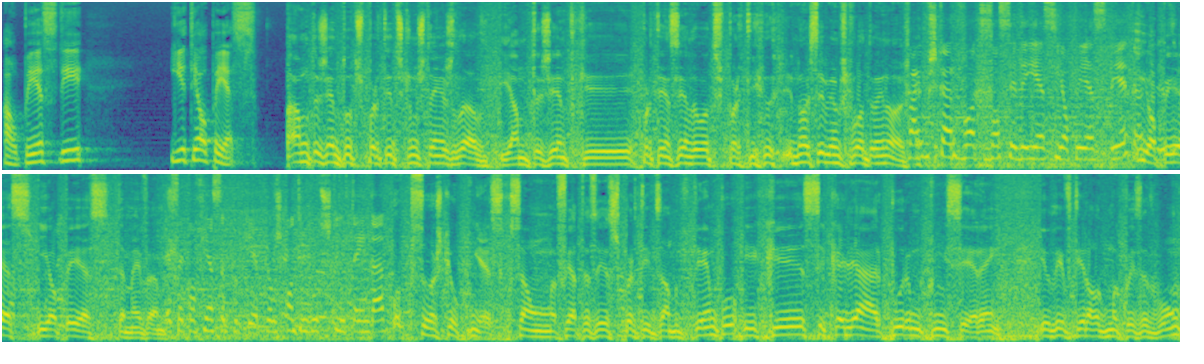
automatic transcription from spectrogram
ao PSD e até ao PS. Há muita gente de outros partidos que nos tem ajudado e há muita gente que, pertencendo a outros partidos, nós sabemos que votam em nós. Vai buscar votos ao CDS e ao PSD? E ao PS, e ao PS também vamos. Essa confiança porquê? Pelos contributos que lhe têm dado? Por pessoas que eu conheço que são afetas a esses partidos há muito tempo e que, se calhar, por me conhecerem, eu devo ter alguma coisa de bom.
